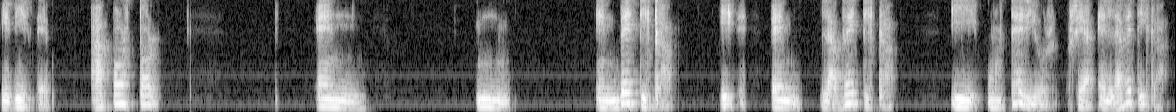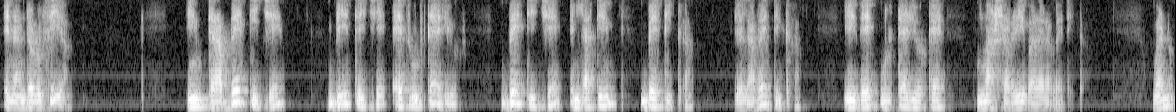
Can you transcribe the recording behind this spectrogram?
Y dice, apóstol en, en Bética, y en la Bética y Ulterius, o sea, en la Bética, en Andalucía. Intrabétice, Bétice et Ulterius Bétice, en latín, bética, de la bética, y de Ulterio, que es más arriba de la bética. Bueno,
